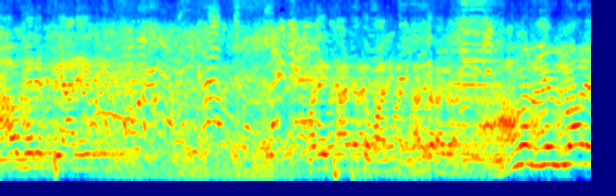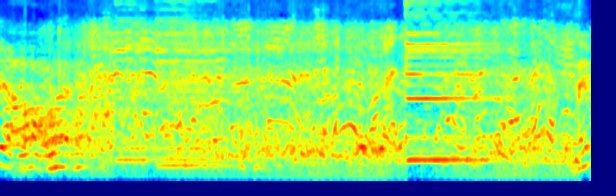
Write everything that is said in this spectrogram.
आओ मेरे प्यारे। નહીં ઠાડે તો મારી અંદર આવે હવે. નહીં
